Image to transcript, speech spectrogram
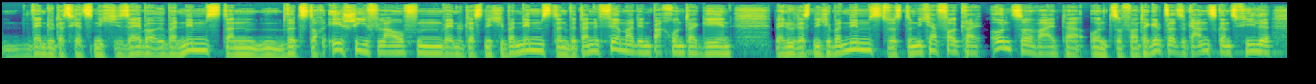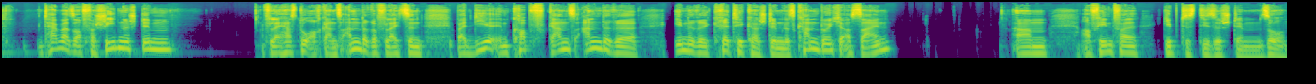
wenn du das jetzt nicht selber übernimmst, dann wird es doch eh schief laufen. Wenn du das nicht übernimmst, dann wird deine Firma den Bach runtergehen. Wenn du das nicht übernimmst, wirst du nicht erfolgreich und so weiter und so fort. Da gibt es also ganz, ganz viele, teilweise auch verschiedene Stimmen. Vielleicht hast du auch ganz andere, vielleicht sind bei dir im Kopf ganz andere innere Kritikerstimmen. Das kann durchaus sein. Ähm, auf jeden Fall gibt es diese Stimmen. So,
